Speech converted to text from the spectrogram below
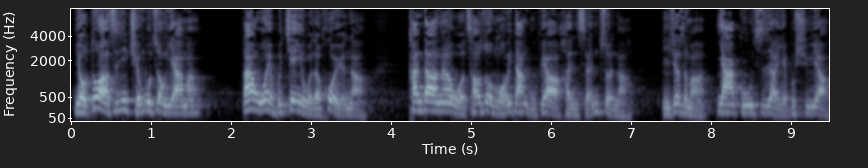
有多少资金全部重压吗？当然，我也不建议我的会员呢，看到呢我操作某一单股票很神准啊，你就什么压估值啊，也不需要。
